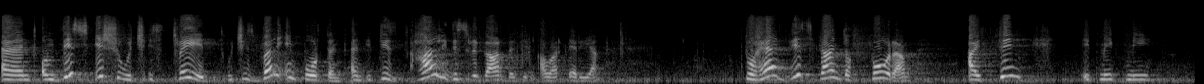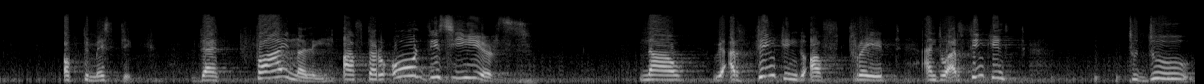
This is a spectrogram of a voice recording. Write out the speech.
And on this issue, which is trade, which is very important, and it is highly disregarded in our area, to have this kind of forum, I think it makes me optimistic that finally, after all these years, now we are thinking of trade and we are thinking to do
